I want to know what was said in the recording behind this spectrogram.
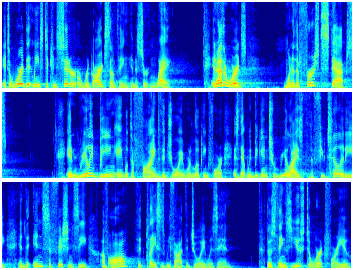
It's a word that means to consider or regard something in a certain way. In other words, one of the first steps in really being able to find the joy we're looking for is that we begin to realize the futility and the insufficiency of all the places we thought the joy was in. Those things used to work for you,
